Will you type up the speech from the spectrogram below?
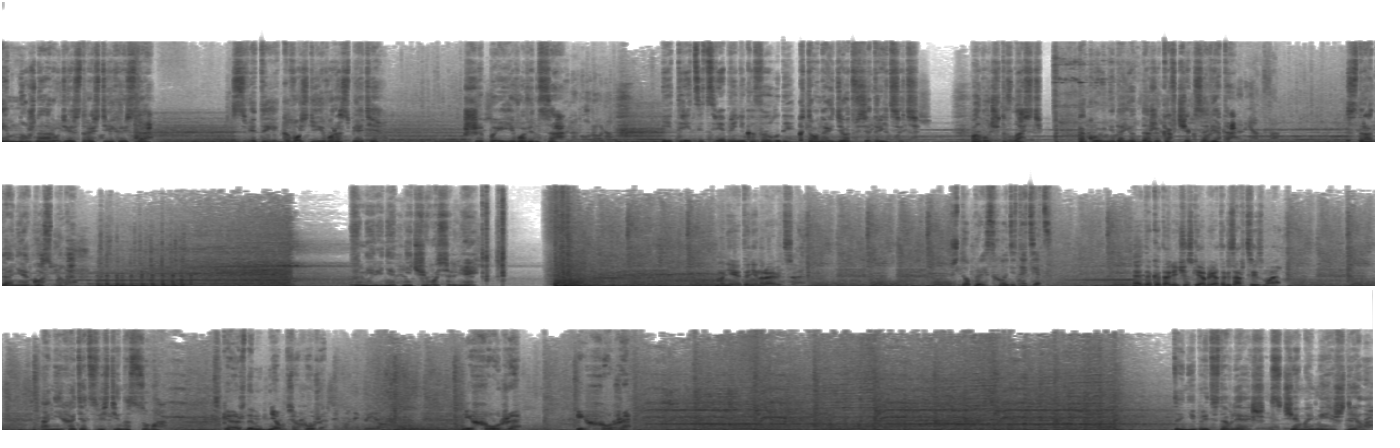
Им нужно орудие страстей Христа. Святые гвозди его распятия. Шипы его венца. И 30 сребреников Иуды. Кто найдет все 30, получит власть, какую не дает даже ковчег Завета. Страдания Господа. В мире нет ничего сильней. Мне это не нравится. Что происходит, отец? Это католический обряд экзорцизма. Они хотят свести нас с ума. С каждым днем все хуже. И хуже, и хуже. Ты не представляешь, с чем имеешь дело.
